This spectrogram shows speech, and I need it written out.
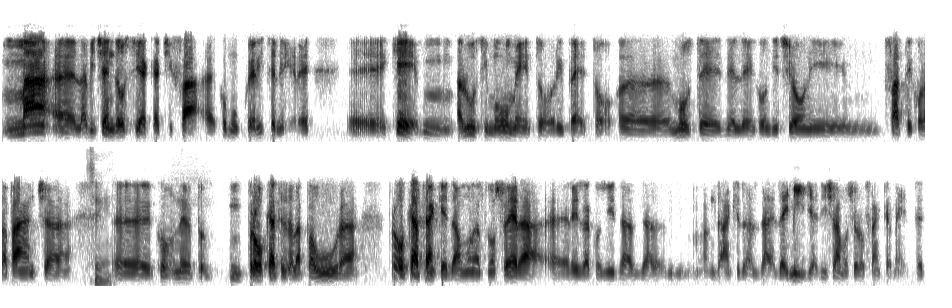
ma eh, la vicenda austriaca ci fa eh, comunque ritenere eh, che mh, all'ultimo momento, ripeto, eh, molte delle condizioni fatte con la pancia, sì. Eh, con, provocate dalla paura, provocata anche da un'atmosfera eh, resa così da, da, anche da, dai media, diciamocelo francamente,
